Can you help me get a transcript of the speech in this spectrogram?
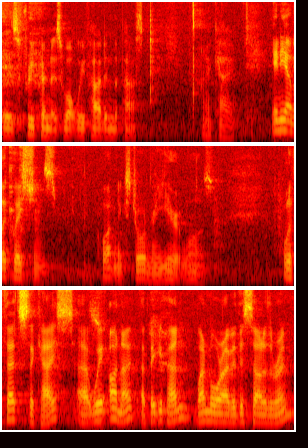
as frequent as what we've had in the past. Okay. Any other questions? Quite an extraordinary year it was. Well, if that's the case, uh, oh no, I beg your pardon. One more over this side of the room.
